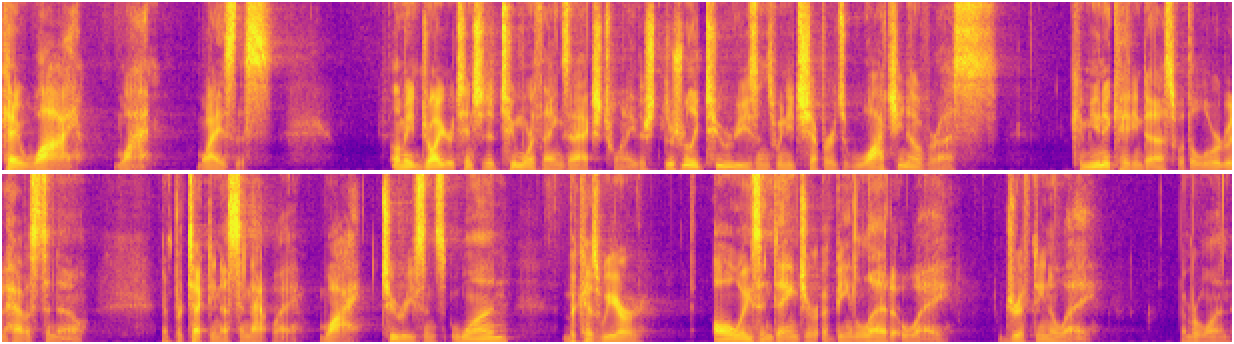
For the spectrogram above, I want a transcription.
Okay, why? Why? Why is this? let me draw your attention to two more things in Acts 20. There's, there's really two reasons we need shepherds watching over us, communicating to us what the Lord would have us to know, and protecting us in that way. Why? Two reasons. One, because we are always in danger of being led away, drifting away. Number one.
